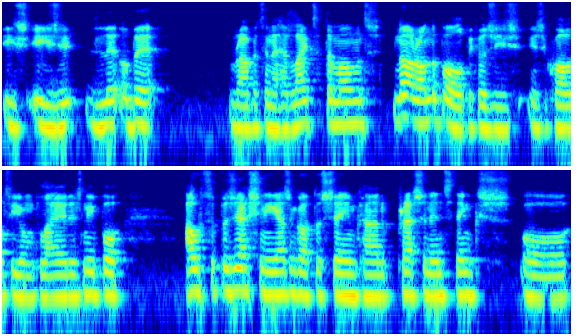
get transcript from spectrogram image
he's he's a little bit rabbit in the headlights at the moment. Not on the ball because he's he's a quality young player, isn't he? But out of possession, he hasn't got the same kind of pressing instincts or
